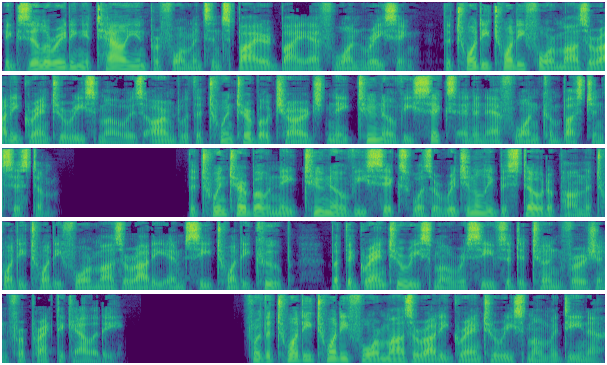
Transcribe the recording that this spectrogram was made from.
exhilarating Italian performance inspired by F1 racing. The 2024 Maserati Gran Turismo is armed with a twin turbocharged Nettuno V6 and an F1 combustion system. The twin-turbo Nettuno V6 was originally bestowed upon the 2024 Maserati MC20 Coupe, but the Gran Turismo receives a detuned version for practicality. For the 2024 Maserati Gran Turismo Modena,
